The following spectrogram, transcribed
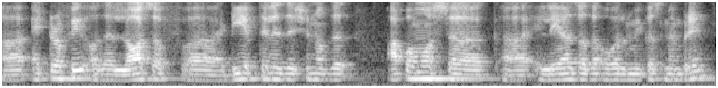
uh, atrophy or the loss of uh, de-epithelialization of the uppermost uh, uh, layers of the oral mucous membrane.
